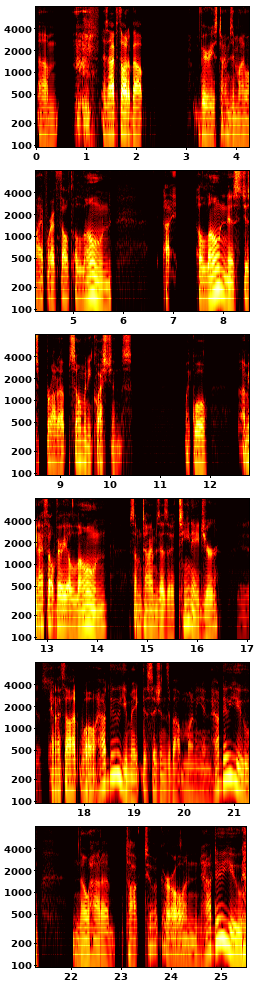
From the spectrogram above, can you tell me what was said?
Um, as I've thought about various times in my life where I've felt alone, I, aloneness just brought up so many questions. Like, well, I mean, I felt very alone sometimes as a teenager. Yes. And I thought, well, how do you make decisions about money and how do you know how to talk to a girl and how do you,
